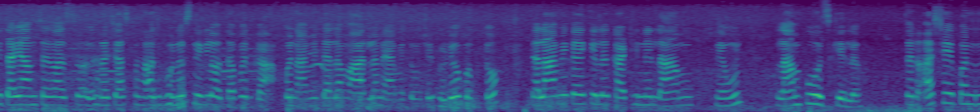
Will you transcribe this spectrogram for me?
की ताई आमच्या घराच्या आसपास आज घुणच निघला होता बरं का. पण आम्ही त्याला मारलं नाही. आम्ही तुमचे व्हिडिओ बघतो. त्याला आम्ही काय केलं? काठीने लांब नेऊन लांब पोहोच केलं. तर असे पण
